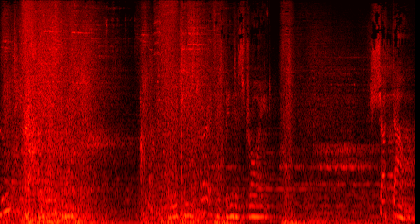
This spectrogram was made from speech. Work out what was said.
Blue team Blue team's turret has been destroyed. Shut down.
